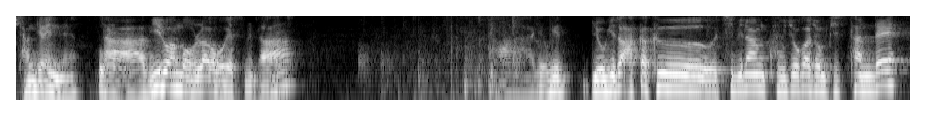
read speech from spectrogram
잠겨 있네요. 자, 위로 한번 올라가 보겠습니다. 아, 여기, 여기도 아까 그 집이랑 구조가 좀 비슷한데,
